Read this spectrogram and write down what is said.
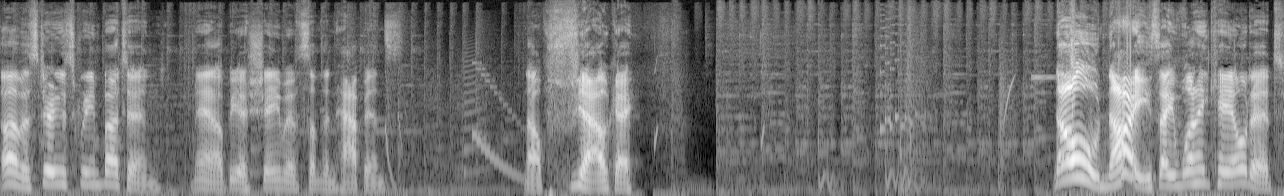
Oh, mysterious green button. Man, it'll be a shame if something happens. No, yeah, okay. No, nice! I one hit KO'd it.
